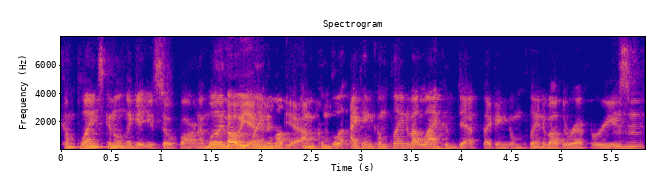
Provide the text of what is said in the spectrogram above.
complaints can only get you so far. And I'm willing to oh, complain yeah, about yeah. I'm compl- I can complain about lack of depth. I can complain about the referees. Mm-hmm.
